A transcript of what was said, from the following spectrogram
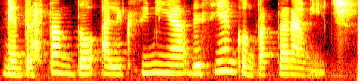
Mientras tanto, Alex y Mia deciden contactar a Mitch.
